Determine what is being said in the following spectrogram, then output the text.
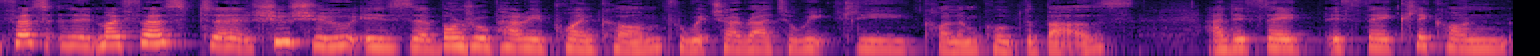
first, my first uh, chouchou is uh, bonjourparis.com, for which I write a weekly column called The Buzz. And if they if they click on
